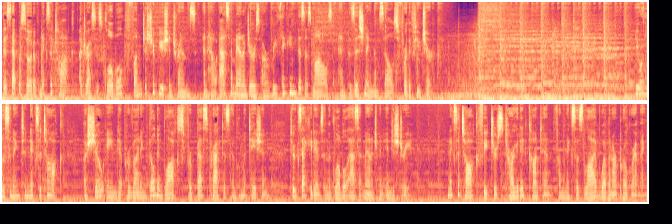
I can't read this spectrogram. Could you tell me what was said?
This episode of NICSA Talk addresses global fund distribution trends and how asset managers are rethinking business models and positioning themselves for the future. You're listening to NICSA Talk, a show aimed at providing building blocks for best practice implementation to executives in the global asset management industry. NICSA Talk features targeted content from NICSA's live webinar programming.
